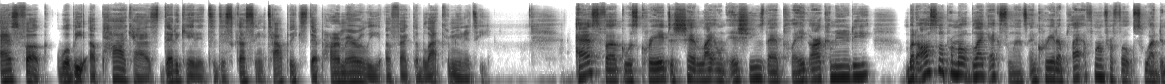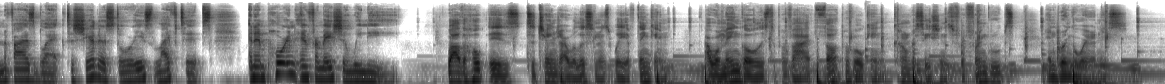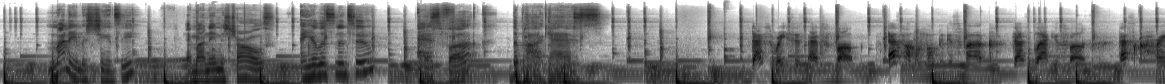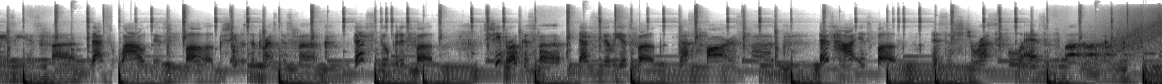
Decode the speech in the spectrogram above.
As Fuck will be a podcast dedicated to discussing topics that primarily affect the Black community. As Fuck was created to shed light on issues that plague our community, but also promote Black excellence and create a platform for folks who identify as Black to share their stories, life tips, and important information we need. While the hope is to change our listeners' way of thinking, our main goal is to provide thought provoking conversations for friend groups and bring awareness. My name is Chancey. And my name is Charles. And you're listening to As Fuck, the podcast. That's racist as fuck. That's homophobic as fuck. That's black as fuck. That's crazy as fuck. That's wild as fuck. She was depressed as fuck. That's stupid as fuck. She broke as fuck. That's silly as fuck. That's far as fuck. That's hot as fuck. This is stressful as fuck.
